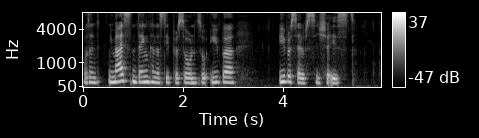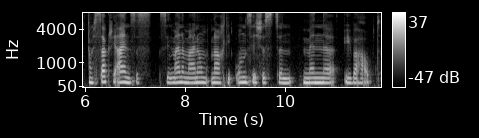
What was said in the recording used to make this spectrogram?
wo dann die meisten denken, dass die Person so über, über selbstsicher ist. Aber ich sage dir eins, es sind meiner Meinung nach die unsichersten Männer überhaupt.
